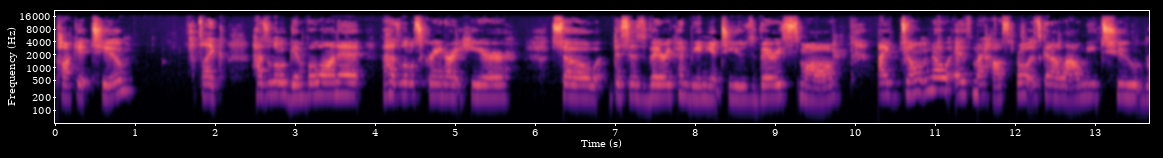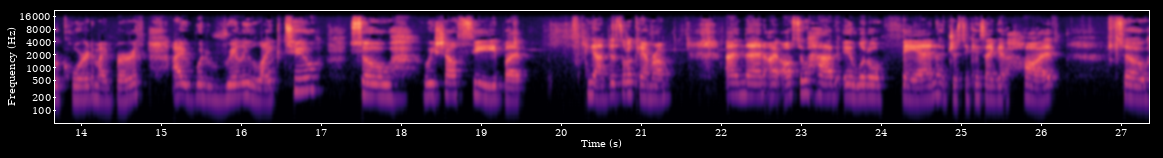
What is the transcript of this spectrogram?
Pocket 2. It's like, has a little gimbal on it. It has a little screen right here. So this is very convenient to use, very small. I don't know if my hospital is going to allow me to record my birth. I would really like to, so we shall see, but yeah, this little camera. And then I also have a little fan just in case I get hot. So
